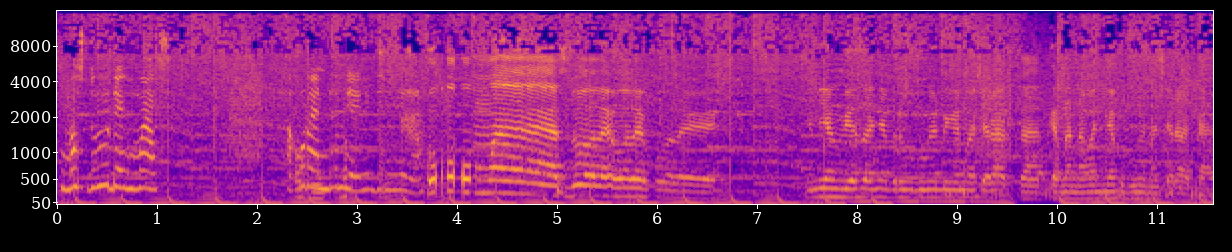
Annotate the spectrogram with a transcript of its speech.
Mas dulu deh, Mas. Aku random ya ini jadinya ya. Oh, Mas, boleh, boleh, boleh. Ini yang biasanya berhubungan dengan masyarakat karena namanya hubungan masyarakat.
